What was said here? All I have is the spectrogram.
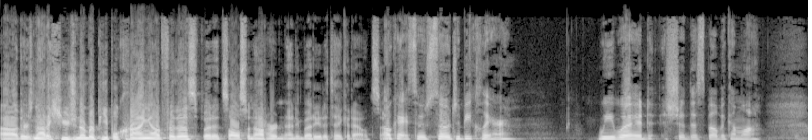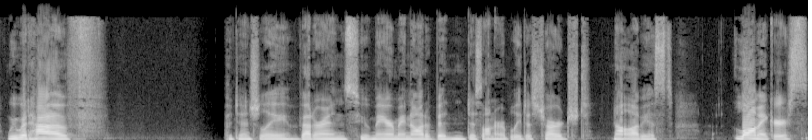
Uh, there's not a huge number of people crying out for this, but it's also not hurting anybody to take it out. So. Okay, so, so to be clear, we would, should this bill become law, we would have potentially veterans who may or may not have been dishonorably discharged, not lobbyists, lawmakers,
